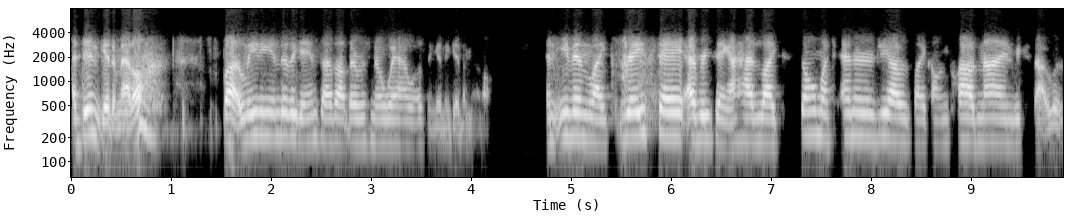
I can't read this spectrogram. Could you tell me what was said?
I didn't get a medal, but leading into the games, I thought there was no way I wasn't going to get a medal. And even like race day, everything, I had like so much energy. I was like on cloud nine because I was,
